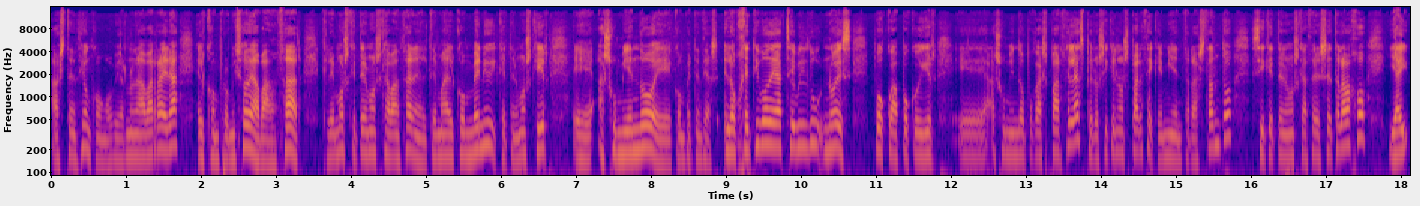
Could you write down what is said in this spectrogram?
abstención con Gobierno de Navarra era el compromiso de avanzar. Creemos que tenemos que avanzar en el tema del convenio y que tenemos que ir asumiendo competencias. El objetivo de H. Bildu no es poco a poco ir asumiendo pocas parcelas, pero sí que nos parece que mientras tanto sí que tenemos que hacer ese trabajo y hay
